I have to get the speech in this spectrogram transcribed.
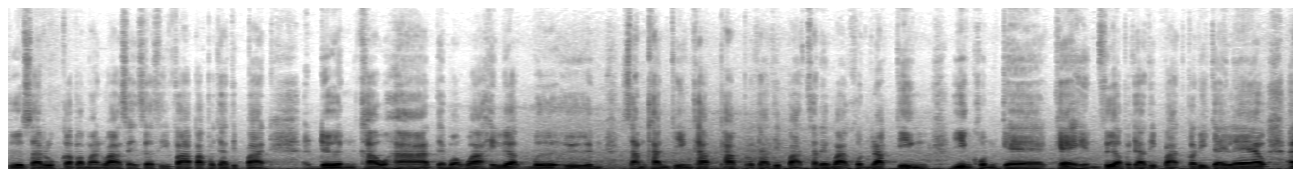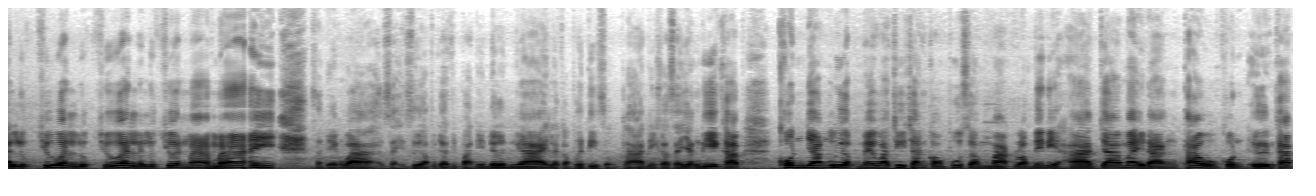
คือสรุปก็ประมาณว่าใส่เสื้อสีฟ้าพรรคประชาธิปัตย์เดินเข้าหา แต่บอกว่าให้เลือกเบอร์อื่นสำคัญจริงครับพรรคประชาธิปัตย์แสดงว่าคนรักจริง ยิ่งคนแก่แค่เห็นเสื้อประชาธิปัตย์ก็ดีใจแล้วอะลูกชวนลูกชวนและลูกชวนมากไหมแสดงว่าใส่เสื้อประชาธิปัตย์นี่เดินง่าย แล้วก็พื้นที่สงขลานี่กระแสยังดีครับ คนยังเลือกแม้ว่าชื่อชั้นของผู้สมัครรอบนี้เนี่ยอาจจะไม่ดังเท่าคนอื่นครับ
